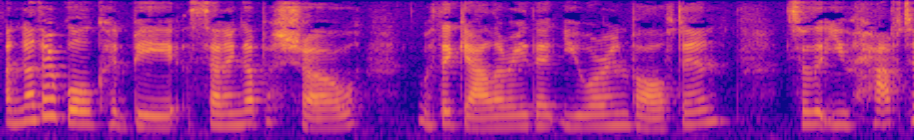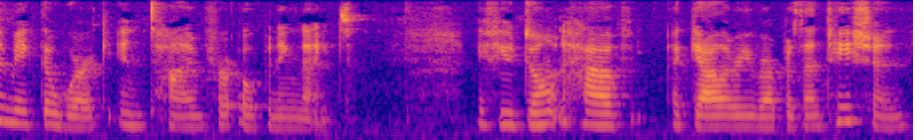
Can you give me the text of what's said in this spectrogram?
Another goal could be setting up a show with a gallery that you are involved in so that you have to make the work in time for opening night. If you don't have a gallery representation,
